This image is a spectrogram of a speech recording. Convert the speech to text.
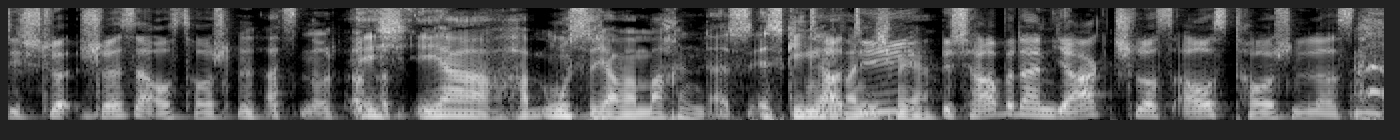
die Schlö Schlösser austauschen lassen oder Ich, ja, hab, musste ich aber machen. Es, es ging was? aber nicht mehr. ich habe dein Jagdschloss austauschen lassen.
